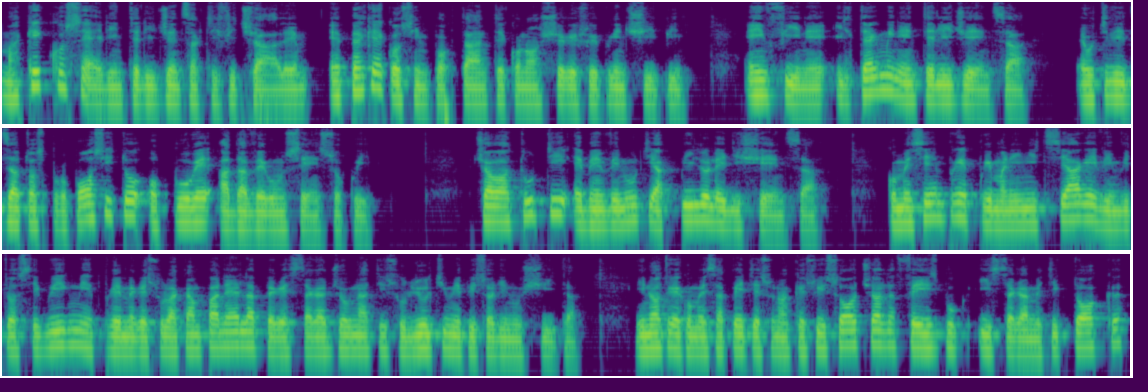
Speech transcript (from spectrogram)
Ma che cos'è l'intelligenza artificiale e perché è così importante conoscere i suoi principi? E infine, il termine intelligenza è utilizzato a sproposito oppure ha davvero un senso qui? Ciao a tutti e benvenuti a Pillole di Scienza. Come sempre, prima di iniziare vi invito a seguirmi e premere sulla campanella per restare aggiornati sugli ultimi episodi in uscita. Inoltre, come sapete, sono anche sui social, Facebook, Instagram e TikTok.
